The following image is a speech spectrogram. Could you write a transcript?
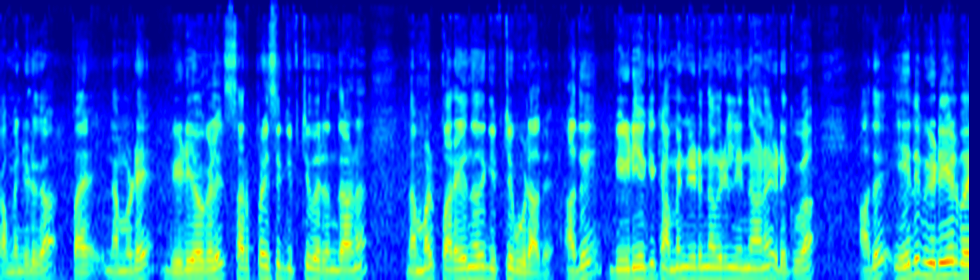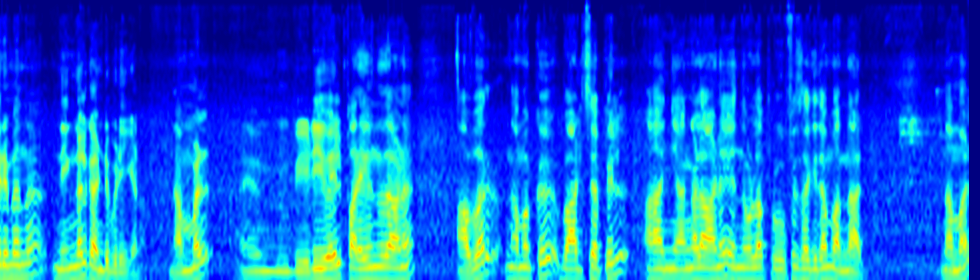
കമന്റ് ഇടുക. നമ്മുടെ വീഡിയോകളിൽ സർപ്രൈസ് ഗിഫ്റ്റ് വരുന്നതാണ്. നമ്മൾ പറയുന്നത് ഗിഫ്റ്റ് കൂടാതെ. അത് വീഡിയോയ്ക്ക് കമന്റ് ഇടുന്നവരിൽ നിന്നാണ് എടുക്കുക. അത് ഏത് വീഡിയോയിൽ വരുമെന്ന് നിങ്ങൾ കണ്ടുപിടിക്കണം. നമ്മൾ വീഡിയോയിൽ പറയുന്നതാണ് അവർ നമുക്ക് വാട്സപ്പിൽ ഞങ്ങളാണ് എന്നുള്ള പ്രൂഫ് സഹിതം വന്നാൽ നമ്മൾ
